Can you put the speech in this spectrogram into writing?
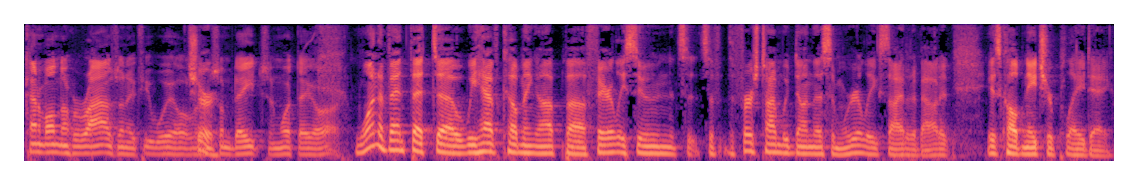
kind of on the horizon, if you will, Sure. some dates and what they are. One event that uh, we have coming up uh, fairly soon, it's, it's the first time we've done this and we're really excited about it, is called Nature Play Day.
